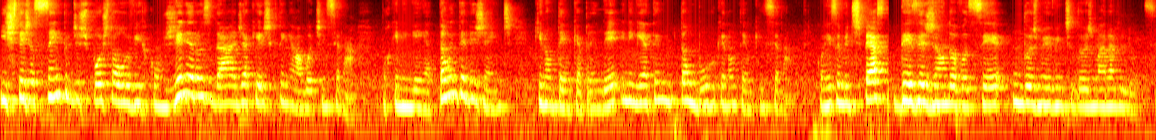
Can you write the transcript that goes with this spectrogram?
e esteja sempre disposto a ouvir com generosidade aqueles que têm algo a te ensinar. Porque ninguém é tão inteligente que não tem o que aprender e ninguém é tão burro que não tem o que ensinar. Com isso, eu me despeço desejando a você um 2022 maravilhoso.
